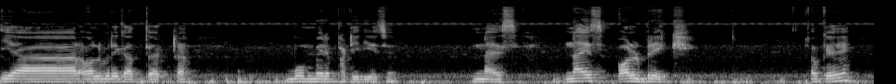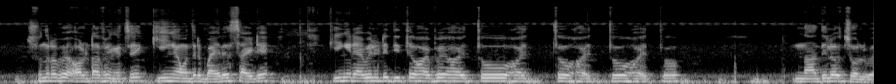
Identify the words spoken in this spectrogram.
ইয়ার, অল ব্রেকার তো একটা বোম মেরে ফাটিয়ে দিয়েছে। Nice nice all break. Okay, সুন্দরভাবে অলটা ভেঙেছে। কিং আমাদের বাইরের সাইডে। কিংয়ের অ্যাবিলিটি দিতে হবে হয়তো হয়তো হয়তো হয়তো না দিলেও চলবে।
